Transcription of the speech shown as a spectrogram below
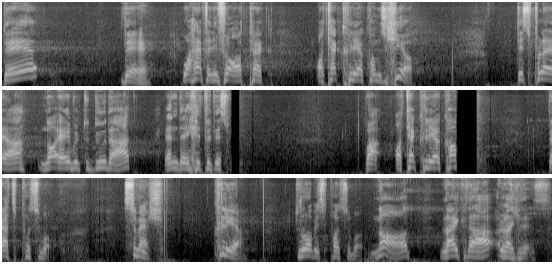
There, there. What happens if your attack, attack clear comes here? This player not able to do that, and they hit this. But attack clear comes, that's possible. Smash. clear. Drop is possible. Not like that, like this.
